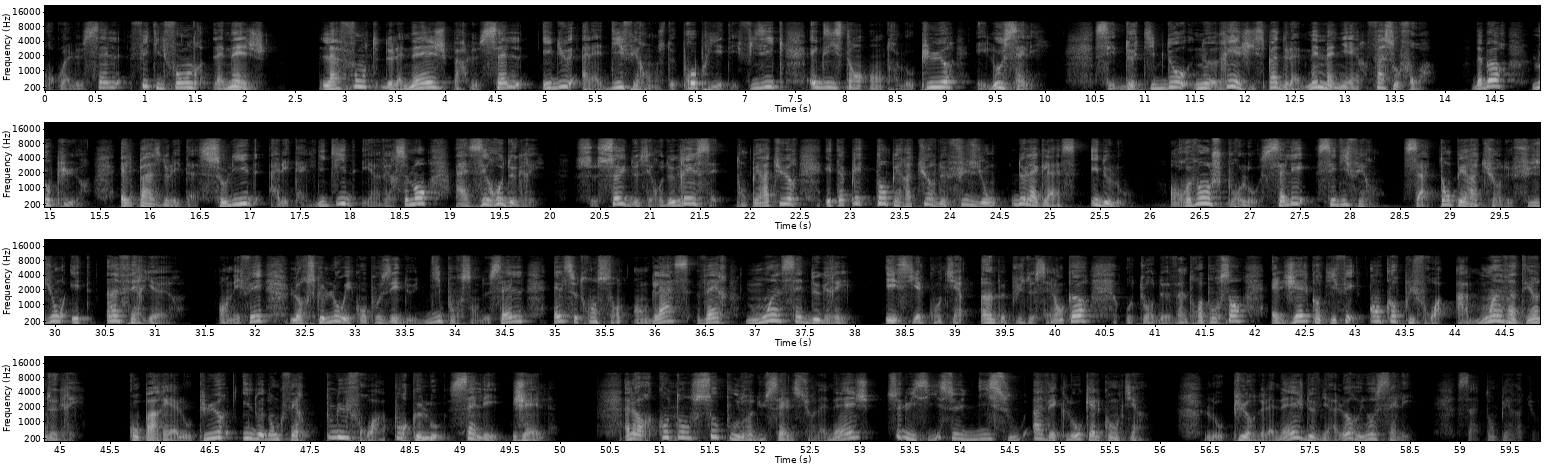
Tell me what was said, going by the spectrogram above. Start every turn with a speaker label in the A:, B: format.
A: Pourquoi le sel fait-il fondre la neige? La fonte de la neige par le sel est due à la différence de propriétés physiques existant entre l'eau pure et l'eau salée. Ces deux types d'eau ne réagissent pas de la même manière face au froid. D'abord, l'eau pure. Elle passe de l'état solide à l'état liquide et inversement à 0 degré. Ce seuil de 0 degré, cette température, est appelée température de fusion de la glace et de l'eau. En revanche, pour l'eau salée, c'est différent. Sa température de fusion est inférieure. En effet, lorsque l'eau est composée de 10% de sel, elle se transforme en glace vers moins 7 degrés. Et si elle contient un peu plus de sel encore, autour de 23%, elle gèle quand il fait encore plus froid, à moins 21 degrés. Comparé à l'eau pure, il doit donc faire plus froid pour que l'eau salée gèle. Alors, quand on saupoudre du sel sur la neige, celui-ci se dissout avec l'eau qu'elle contient. L'eau pure de la neige devient alors une eau salée. Sa température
